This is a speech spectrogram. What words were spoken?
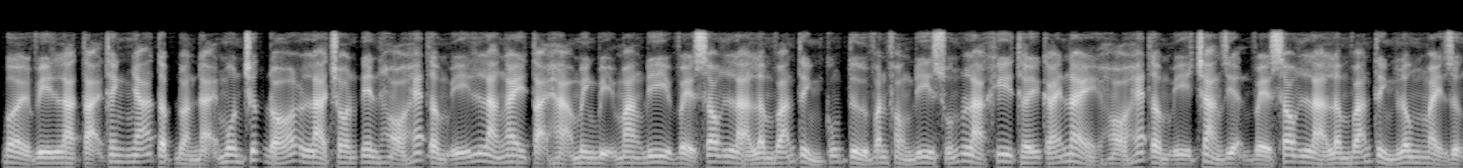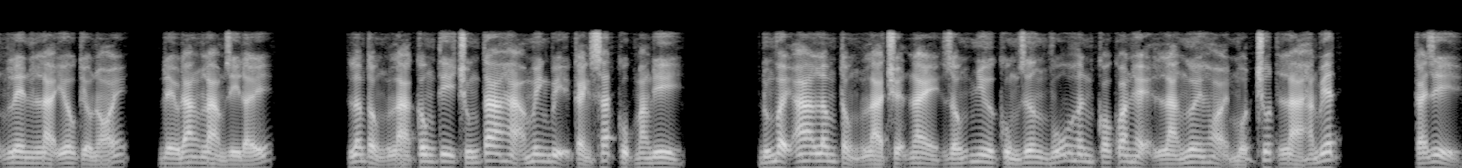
Bởi vì là tại thanh nhã tập đoàn đại môn trước đó là cho nên họ hét tầm ý là ngay tại hạ minh bị mang đi về sau là lâm vãn tỉnh cũng từ văn phòng đi xuống là khi thấy cái này họ hét tầm ý tràng diện về sau là lâm vãn tỉnh lông mày dựng lên là yêu kiểu nói, đều đang làm gì đấy? Lâm tổng là công ty chúng ta hạ minh bị cảnh sát cục mang đi đúng vậy, a lâm tổng là chuyện này giống như cùng dương vũ hân có quan hệ là ngươi hỏi một chút là hắn biết. Cái gì?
